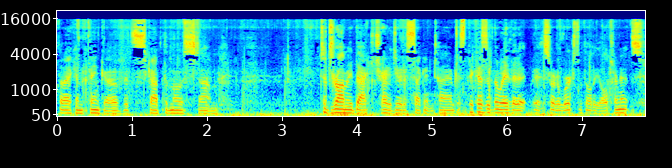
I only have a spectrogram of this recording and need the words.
that I can think of, it's got the most um, to draw me back to try to do it a second time, just because of the way that it, it sort of works with all the alternates.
